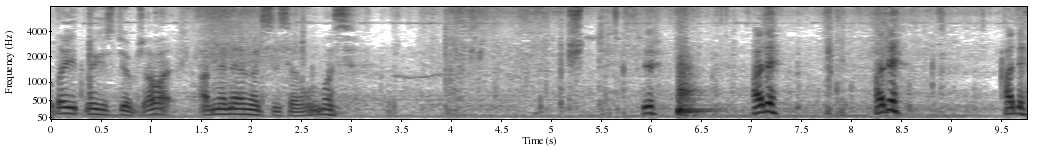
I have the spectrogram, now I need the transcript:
O da gitmek istiyormuş ama annene emersin sen olmaz. Şşt, yürü. Hadi. Hadi. Hadi.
